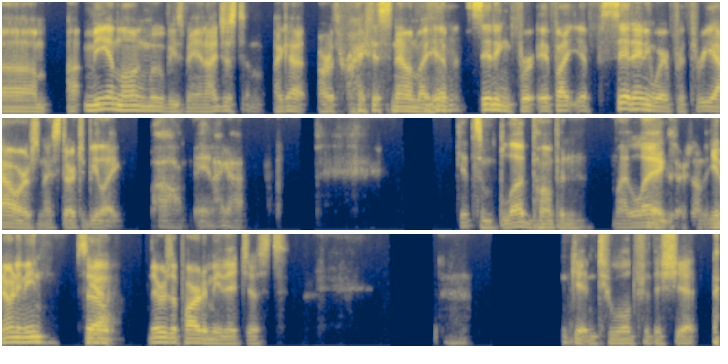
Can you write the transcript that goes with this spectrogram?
Um uh, me and long movies man i just um, i got arthritis now in my hip sitting for if i if sit anywhere for three hours and i start to be like oh man i got get some blood pumping my legs or something you know what i mean? So Yeah. there was a part of me that just getting too old for this shit.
